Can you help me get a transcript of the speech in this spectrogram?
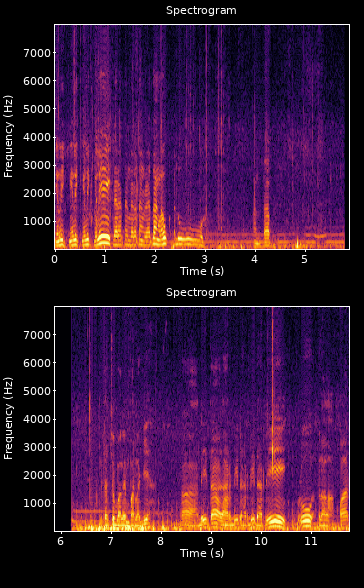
Milik milik milik milik. Daratan daratan daratan lauk aduh. Mantap. Kita coba lempar lagi ya. Tadi ta dardi dardi dardi bro telah lapar.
